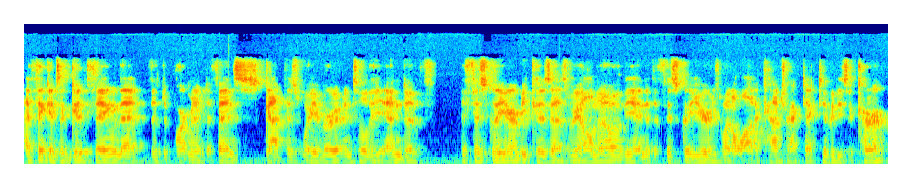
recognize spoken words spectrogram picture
I think it's a good thing that the Department of Defense got this waiver until the end of the fiscal year, because as we all know, the end of the fiscal year is when a lot of contract activities occur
